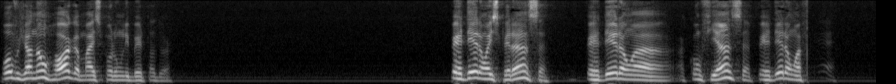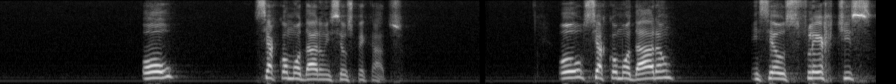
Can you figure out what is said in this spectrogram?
Povo já não roga mais por um libertador. Perderam a esperança, perderam a, a confiança, perderam a fé. Ou se acomodaram em seus pecados. Ou se acomodaram em seus flertes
